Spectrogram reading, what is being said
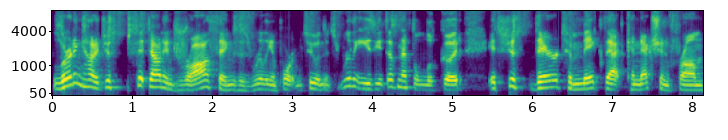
learning how to just sit down and draw things is really important too. And it's really easy. It doesn't have to look good. It's just there to make that connection from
